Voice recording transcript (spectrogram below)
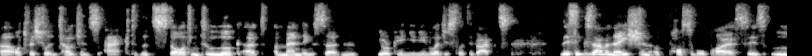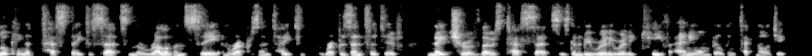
uh, Artificial Intelligence Act, that's starting to look at amending certain European Union legislative acts. This examination of possible biases, looking at test data sets and the relevancy and representative, representative nature of those test sets is going to be really, really key for anyone building technology.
